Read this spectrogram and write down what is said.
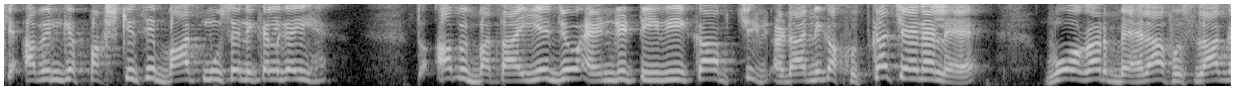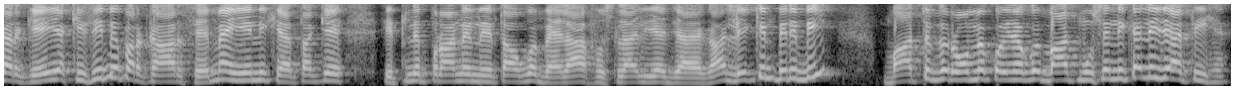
कि अब इनके पक्ष की सी बात मुँह से निकल गई है। तो अब बताइए, जो एनडीटीवी का अडानी का खुद का चैनल है, वो अगर बहला फुसला करके या किसी भी प्रकार से, मैं ये नहीं कहता कि इतने पुराने नेताओं को बहला फुसला लिया जाएगा, लेकिन फिर भी बातों के रो में कोई ना कोई बात मुँह से निकल ही जाती है।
